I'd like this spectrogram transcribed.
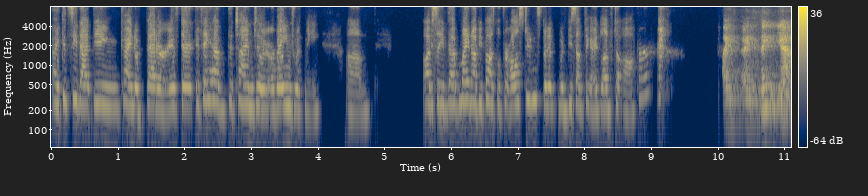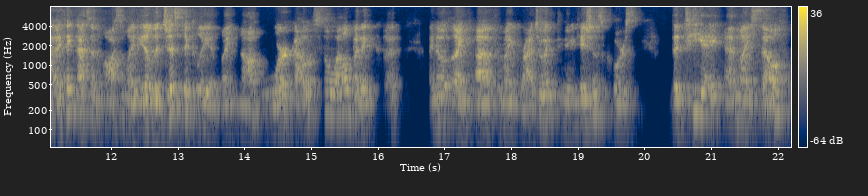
I could see that being kind of better if they're if they have the time to arrange with me. Um, obviously, that might not be possible for all students, but it would be something I'd love to offer. I, I think, yeah, I think that's an awesome idea. Logistically, it might not work out so well, but it could. I know like, uh, for my graduate communications course, the TA and myself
